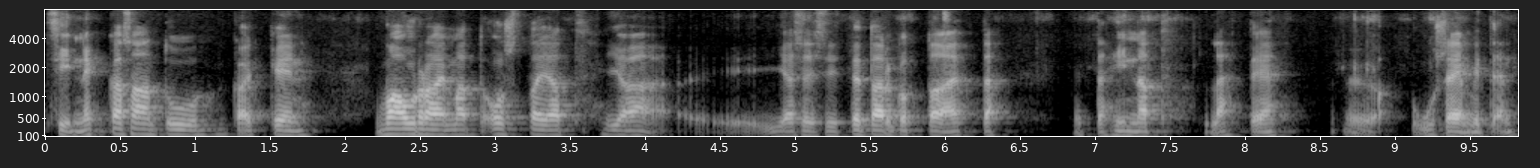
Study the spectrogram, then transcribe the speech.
sinne kasaantuu kaikkein vauraimmat ostajat ja, ja se sitten tarkoittaa, että, että hinnat lähtee useimmiten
